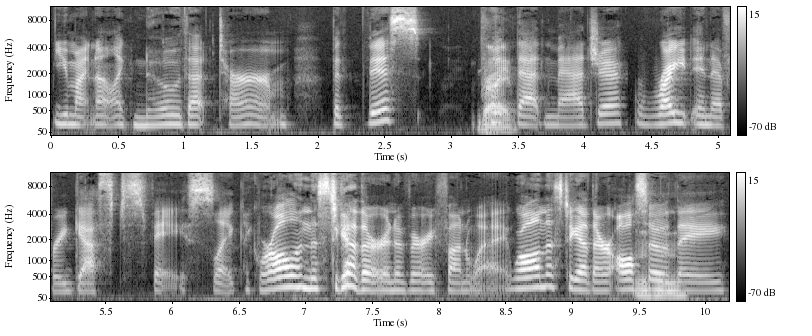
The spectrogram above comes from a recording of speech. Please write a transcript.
you might not like know that term. But this put Right. that magic right in every guest's face. Like, like we're all in this together in a very fun way. We're all in this together. Also, mm-hmm. they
